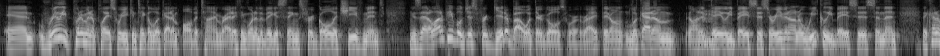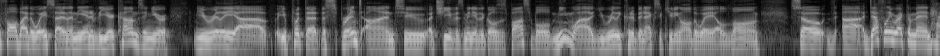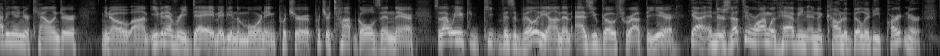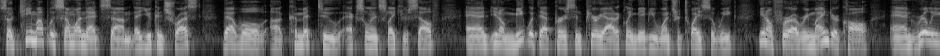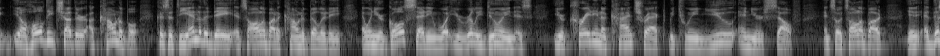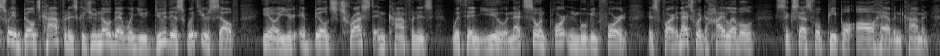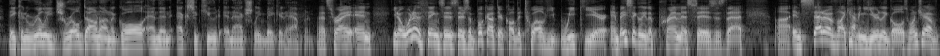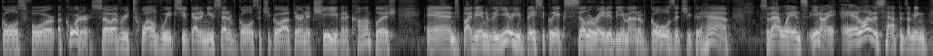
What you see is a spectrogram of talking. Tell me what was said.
and really put them in a place where you can take a look at them all the time, right? I think one of the biggest things for goal achievement is that a lot of people just forget about what their goals were, right? They don't look at them on a daily basis or even on a weekly basis, and then they kind of fall by the wayside. And then the end of the year comes, and you're you really uh, you put the, the sprint on to achieve as many of the goals as possible. Meanwhile, you really could have been executing all the way along. So uh, definitely recommend having it in your calendar. You know, um, even every day, maybe in the morning, put your put your top goals in there, so that way you can keep visibility on them as you go throughout the year. Yeah, and there's nothing wrong with having an accountability partner. So team up with someone that's um, that you can trust, that will uh, commit to excellence like yourself. And you know meet with that person periodically maybe once or twice a week you know for a reminder call and really you know hold each other accountable. Because at the end of the day it's all about accountability. And when you're goal setting what you're really doing is you're creating a contract between you and yourself and so it's all about this way it builds confidence because you know that when you do this with yourself, you know, it builds trust and confidence within you. And that's so important moving forward as far and that's what high level successful people all have in common. They can really drill down on a goal and then execute and actually make it happen. That's right. And, you know, one of the things is there's a book out there called The 12 Week Year. And basically the premise is, is that uh, instead of like having yearly goals, why don't you have goals for a quarter? So every 12 weeks, you've got a new set of goals that you go out there and achieve and accomplish. And by the end of the year, you've basically accelerated the amount of goals that you could have. So that way, and you know, a lot of this happens. I mean,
